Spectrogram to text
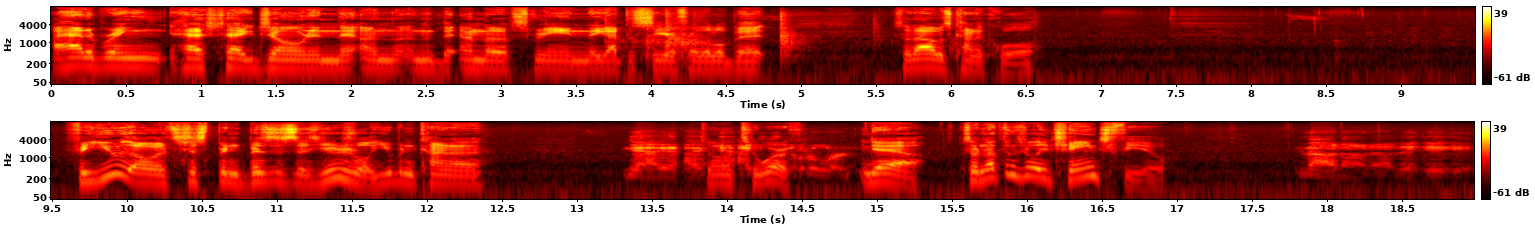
I had to bring hashtag Joan in the, on, the, on the on the screen. They got to see her for a little bit, so that was kind of cool. For you though, it's just been business as usual. You've been kind of Yeah, yeah. Going I to just work. To work. yeah. So nothing's really changed for you. No, no, no. It, it,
